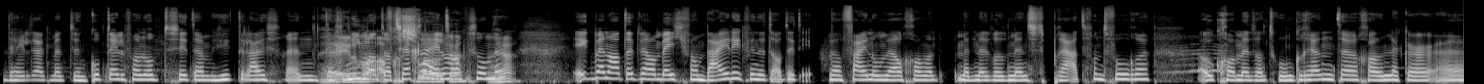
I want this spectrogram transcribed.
de hele tijd met een koptelefoon op te zitten en muziek te luisteren. En tegen niemand dat zeggen, helemaal afgezonderd. Ja. Ik ben altijd wel een beetje van beide. Ik vind het altijd wel fijn om wel gewoon met, met wat mensen te praten van tevoren. Ook gewoon met wat concurrenten. Gewoon lekker, eh,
